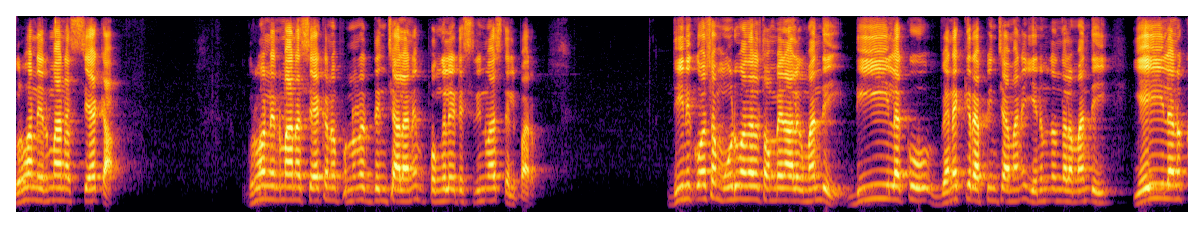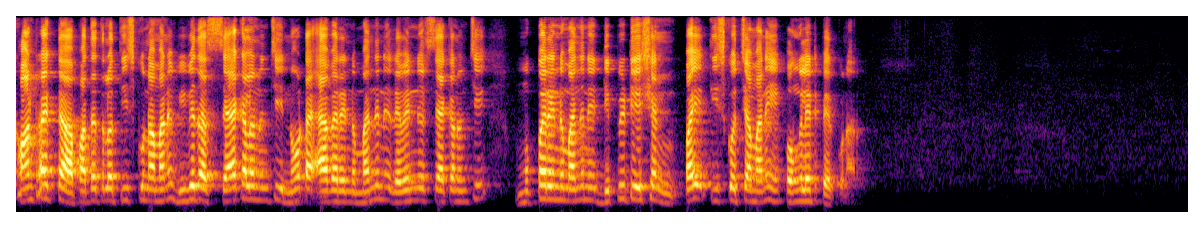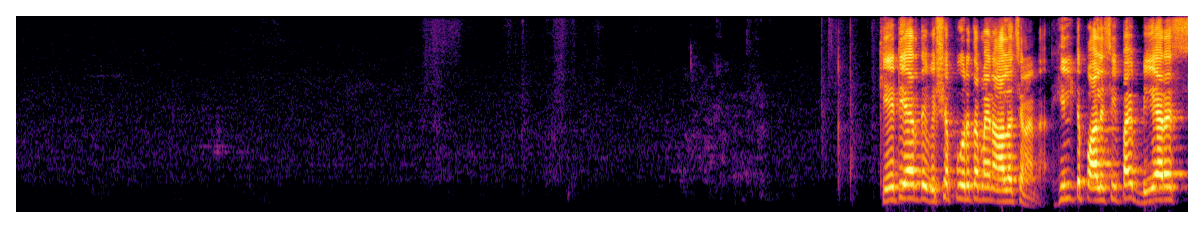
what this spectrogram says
గృహ నిర్మాణ శాఖ గృహ నిర్మాణ శాఖను పునరుద్ధరించాలని పొంగులేటి శ్రీనివాస్ తెలిపారు. దీనికోసం మూడు వందల తొంభై నాలుగు మంది డిఈలకు వెనక్కి రప్పించామని ఎనిమిది వందల మంది ఏఈలను కాంట్రాక్ట్ పద్ధతిలో తీసుకున్నామని వివిధ శాఖల నుంచి నూట యాభై రెండు మందిని రెవెన్యూ శాఖ నుంచి ముప్పై రెండు మందిని డిప్యూటేషన్పై తీసుకొచ్చామని పొంగులేటి పేర్కొన్నారు. కేటీఆర్ది విషపూరితమైన ఆలోచన అంట. హిల్ట్ పాలసీపై బీఆర్ఎస్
